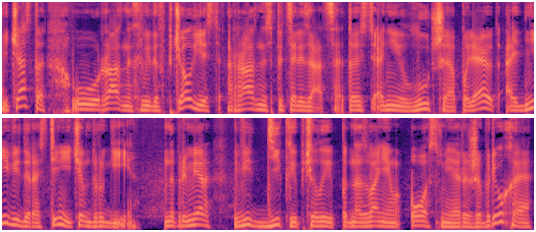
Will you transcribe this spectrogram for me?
И часто у разных видов пчел есть разная специализация, то есть они лучше опыляют одни виды растений, чем другие. Например, вид дикой пчелы под названием осмия рыжебрюхая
